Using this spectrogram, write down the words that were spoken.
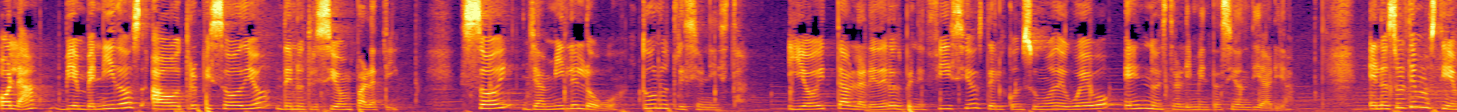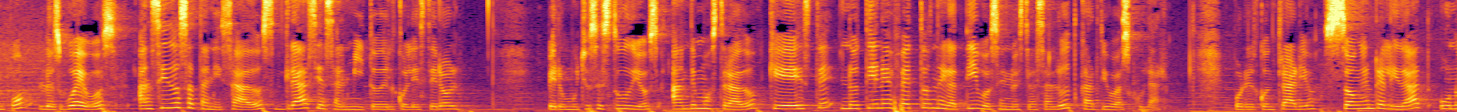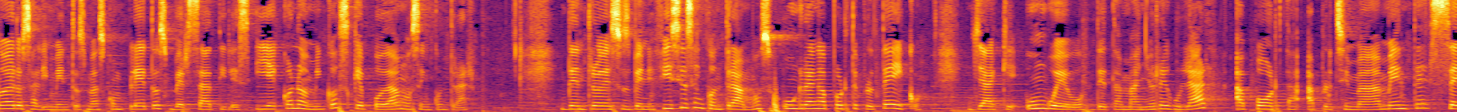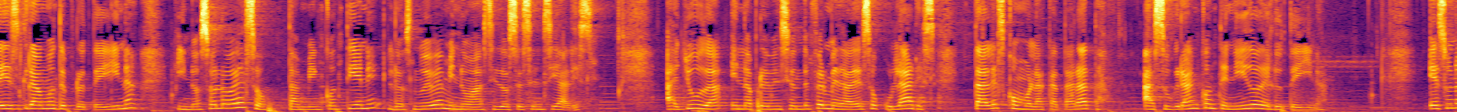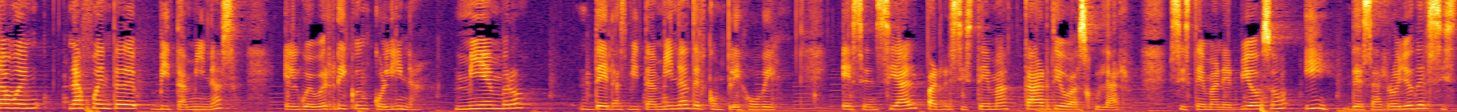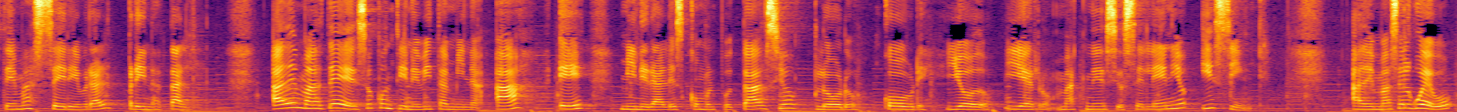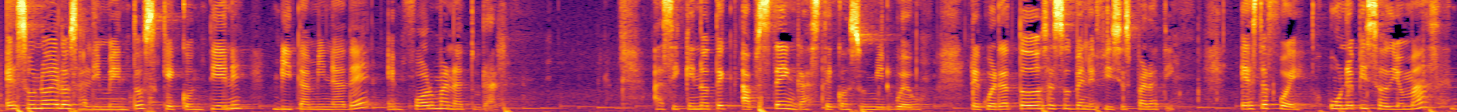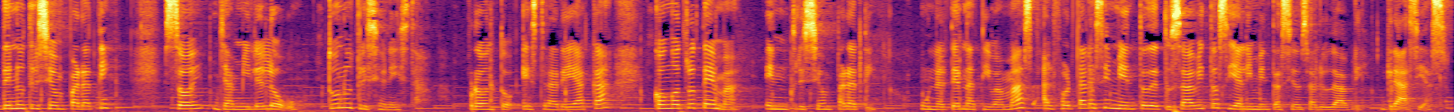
Hola, bienvenidos a otro episodio de Nutrición para ti. Soy Yamile Lobo, tu nutricionista, y hoy te hablaré de los beneficios del consumo de huevo en nuestra alimentación diaria. En los últimos tiempos, los huevos han sido satanizados gracias al mito del colesterol, pero muchos estudios han demostrado que este no tiene efectos negativos en nuestra salud cardiovascular. Por el contrario, son en realidad uno de los alimentos más completos, versátiles y económicos que podamos encontrar. Dentro de sus beneficios encontramos un gran aporte proteico, ya que un huevo de tamaño regular aporta aproximadamente 6 gramos de proteína y no solo eso, también contiene los 9 aminoácidos esenciales. Ayuda en la prevención de enfermedades oculares, tales como la catarata, a su gran contenido de luteína. Es una buena fuente de vitaminas. El huevo es rico en colina, miembro de las vitaminas del complejo B, esencial para el sistema cardiovascular, sistema nervioso y desarrollo del sistema cerebral prenatal. Además de eso, contiene vitamina A, E, minerales como el potasio, cloro, cobre, yodo, hierro, magnesio, selenio y zinc. Además el huevo es uno de los alimentos que contiene vitamina D en forma natural. Así que no te abstengas de consumir huevo. Recuerda todos esos beneficios para ti. Este fue un episodio más de Nutrición para ti. Soy Yamile Lobo, tu nutricionista. Pronto estaré acá con otro tema en nutrición para ti, una alternativa más al fortalecimiento de tus hábitos y alimentación saludable. Gracias.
